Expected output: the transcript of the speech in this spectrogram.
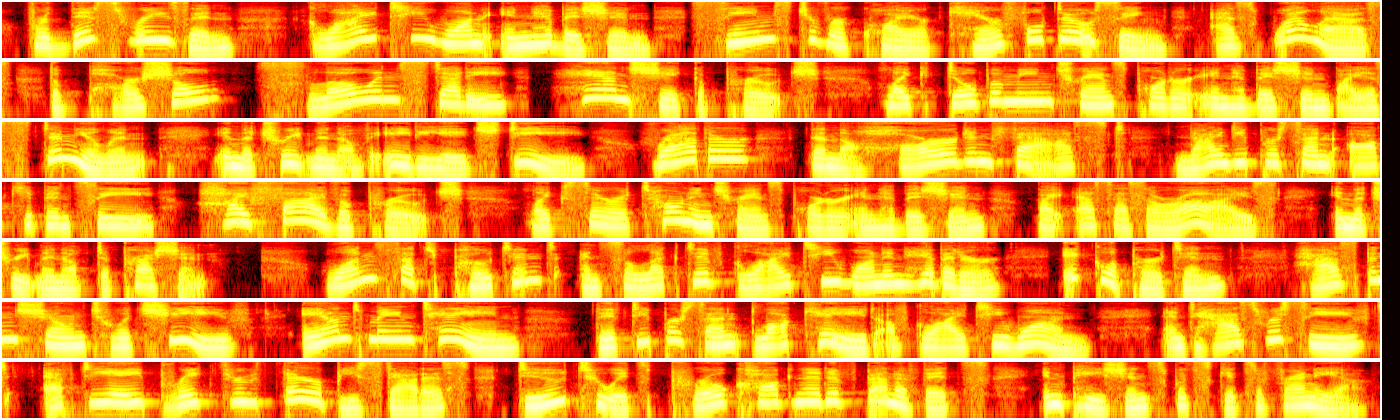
For this reason, GlyT1 inhibition seems to require careful dosing as well as the partial, slow and steady handshake approach like dopamine transporter inhibition by a stimulant in the treatment of ADHD rather than the hard and fast 90% occupancy high five approach like serotonin transporter inhibition by SSRIs in the treatment of depression. One such potent and selective GlyT1 inhibitor, iclepertin, has been shown to achieve and maintain 50% blockade of GlyT1 and has received FDA breakthrough therapy status due to its pro-cognitive benefits in patients with schizophrenia.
